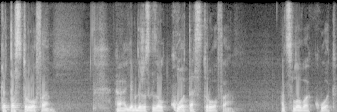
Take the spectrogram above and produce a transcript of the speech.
Катастрофа. А, я бы даже сказал катастрофа. От слова кот.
